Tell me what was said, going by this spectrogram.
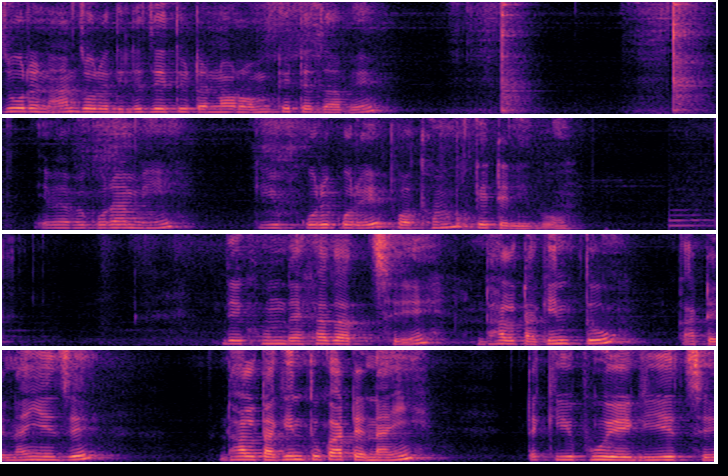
জোরে না, জোরে দিলে যেহেতু এটা নরম কেটে যাবে। এভাবে করে আমি কিউব করে করে প্রথম কেটে নিব। দেখুন, দেখা যাচ্ছে ঢালটা কিন্তু কাটে নাই। এই যে ঢালটা কিন্তু কাটে নাই। এটা কিউব হয়ে গিয়েছে।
